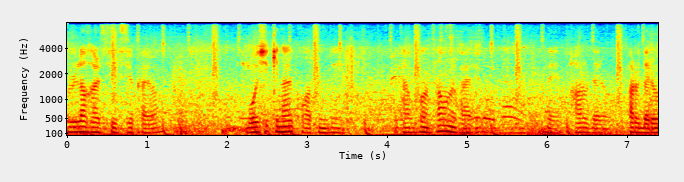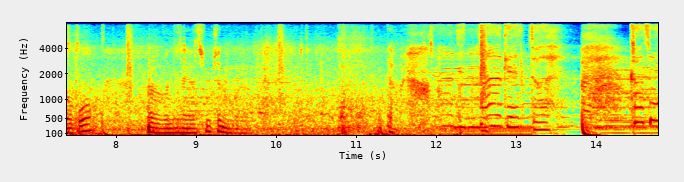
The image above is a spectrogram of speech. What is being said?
올라갈 수 있을까요? 멋있긴 할 것 같은데 일단 한번 상황을 봐야 돼요. 네, 바로 내려 바로 내려오고 바로 운동장에서 춤추는 거예요. Oh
